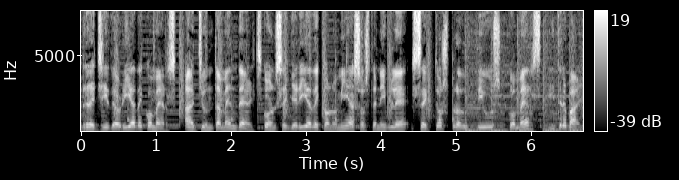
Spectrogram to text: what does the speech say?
Regidoria de Comerç, Ajuntament d'Elx, Conselleria d'Economia Sostenible, Sectors Productius, Comerç i Treball.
